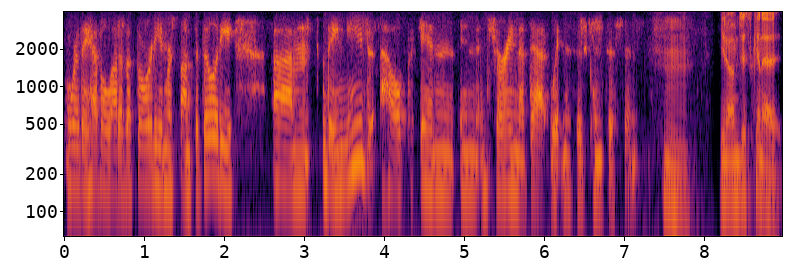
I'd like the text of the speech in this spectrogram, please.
where they have a lot of authority and responsibility. Um, they need help in in ensuring that that witness is consistent. Hmm. You know, I'm just going to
